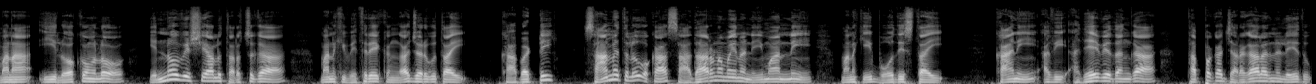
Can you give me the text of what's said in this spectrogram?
మన ఈ లోకంలో ఎన్నో విషయాలు తరచుగా మనకి వ్యతిరేకంగా జరుగుతాయి. కాబట్టి సామెతలు ఒక సాధారణమైన నియమాన్ని మనకి బోధిస్తాయి. కాని అవి అదే విధంగా తప్పక జరగాలని లేదు.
